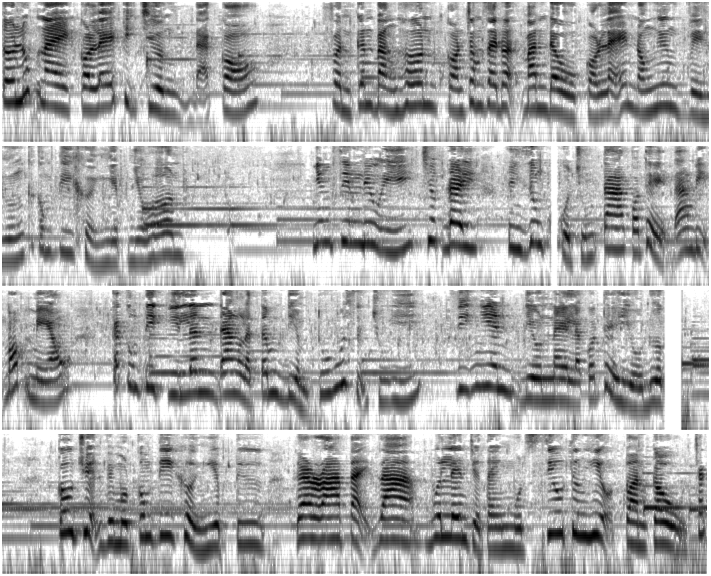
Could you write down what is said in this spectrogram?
Tới lúc này có lẽ thị trường đã có phần cân bằng hơn, còn trong giai đoạn ban đầu có lẽ nó nghiêng về hướng các công ty khởi nghiệp nhiều hơn. Nhưng xin lưu ý, trước đây hình dung của chúng ta có thể đang bị bóp méo. Các công ty kỳ lân đang là tâm điểm thu hút sự chú ý. Dĩ nhiên, điều này là có thể hiểu được Câu chuyện về một công ty khởi nghiệp từ gara tại gia vươn lên trở thành một siêu thương hiệu toàn cầu chắc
